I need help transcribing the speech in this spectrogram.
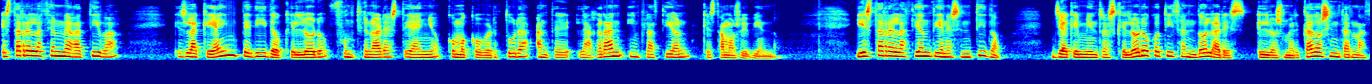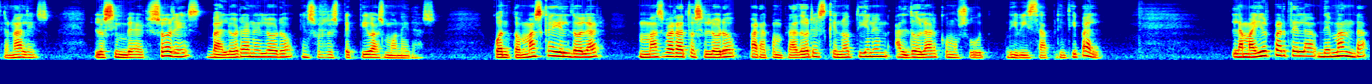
Esta relación negativa es la que ha impedido que el oro funcionara este año como cobertura ante la gran inflación que estamos viviendo. Y esta relación tiene sentido, ya que mientras que el oro cotiza en dólares en los mercados internacionales, los inversores valoran el oro en sus respectivas monedas. Cuanto más cae el dólar, más barato es el oro para compradores que no tienen al dólar como su divisa principal. La mayor parte de la demanda,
